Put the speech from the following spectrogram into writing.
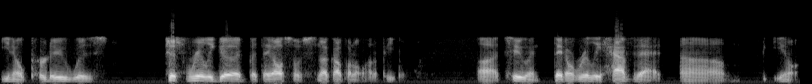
you know, Purdue was just really good, but they also snuck up on a lot of people uh, too, and they don't really have that, um, you know,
